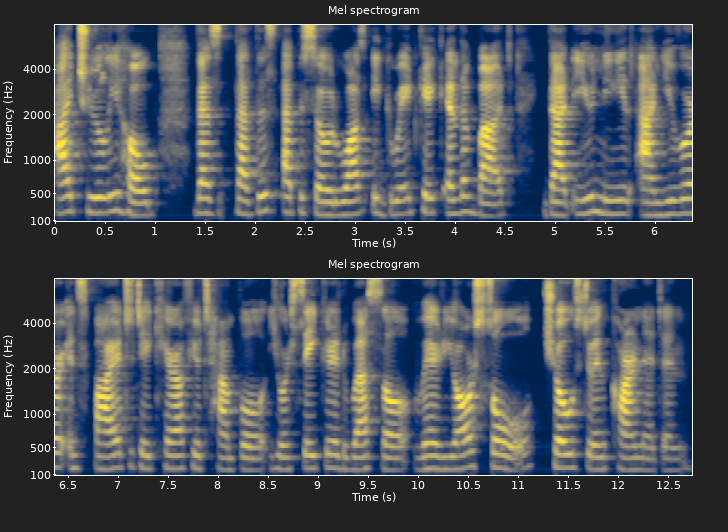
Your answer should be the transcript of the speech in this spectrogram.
I truly hope that, that this episode was a great kick in the butt that you need and you were inspired to take care of your temple, your sacred vessel where your soul chose to incarnate in.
